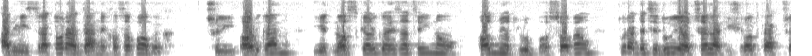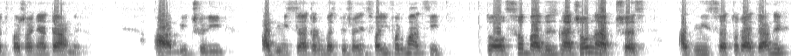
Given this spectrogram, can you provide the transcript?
administratora danych osobowych, czyli organ, jednostkę organizacyjną, podmiot lub osobę, która decyduje o celach i środkach przetwarzania danych. ABI, czyli administrator bezpieczeństwa informacji, to osoba wyznaczona przez administratora danych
